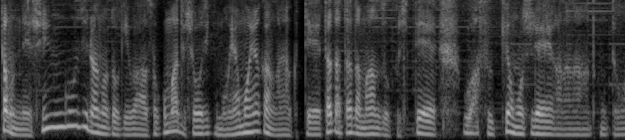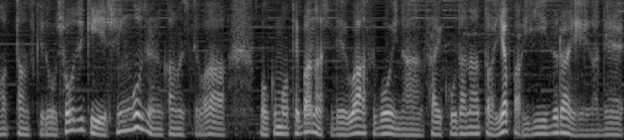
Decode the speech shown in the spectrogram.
多分ね、シン・ゴジラの時はそこまで正直もやもや感がなくて、ただただ満足して、うわ、すっげえ面白い映画だなと思って終わったんですけど、正直、シン・ゴジラに関しては、僕も手放しで、わ、すごいな、最高だなとは、やっぱ言いづらい映画で、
